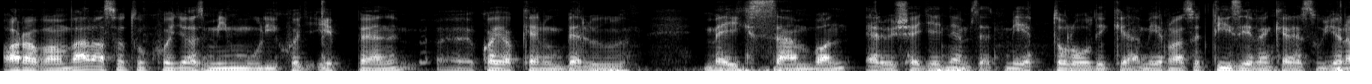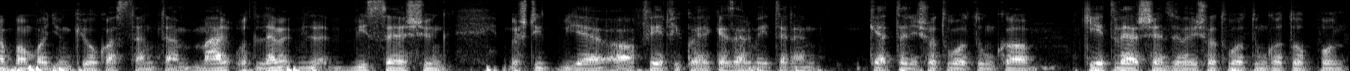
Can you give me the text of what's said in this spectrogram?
arra van válaszotok, hogy az mi múlik, hogy éppen kajakkenünk belül melyik számban erős egy-egy nemzet? Miért tolódik el? Miért van az, hogy tíz éven keresztül ugyanabban vagyunk jók, aztán utána már ott le, le, visszaesünk. Most itt ugye a férfi kajak ezer méteren ketten is ott voltunk, a két versenyzővel is ott voltunk a toppon.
